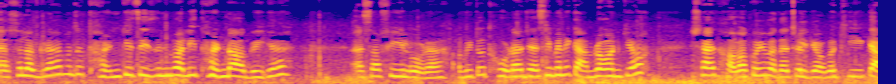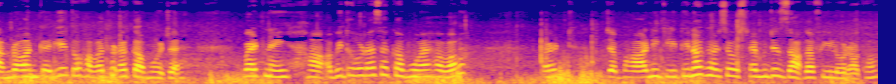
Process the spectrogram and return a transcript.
ऐसा लग रहा है मतलब ठंड की सीज़न वाली ठंड आ गई है। ऐसा फील हो रहा है। अभी तो थोड़ा जैसे ही मैंने कैमरा ऑन किया, शायद हवा को भी पता चल गया होगा कि कैमरा ऑन करिए तो हवा थोड़ा कम हो जाए। बट नहीं हाँ अभी थोड़ा सा कम हुआ है हवा। बट जब बाहर निकली थी ना घर से, उस टाइम मुझे ज़्यादा फील हो रहा था।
